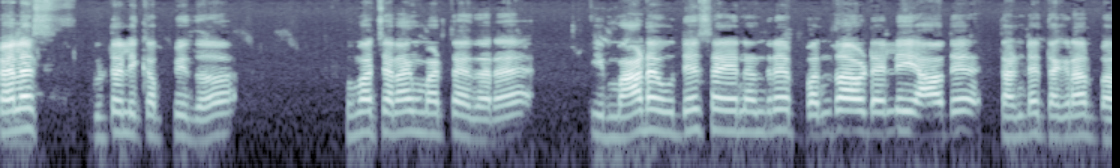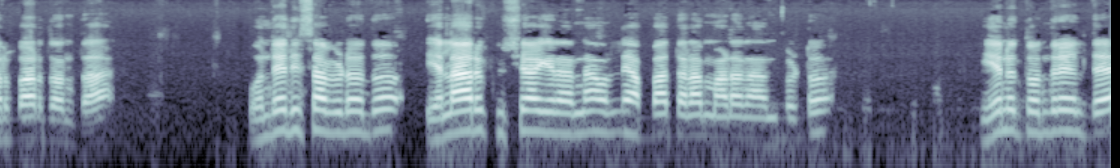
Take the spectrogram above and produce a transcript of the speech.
ಪ್ಯಾಲೇಸ್ ಗುಟ್ಟಲಿ ಕಪ್ ಇದು. ತುಂಬಾ ಚೆನ್ನಾಗಿ ಮಾಡ್ತಾ ಇದ್ದಾರೆ. ಈ ಮಾಡೋ ಉದ್ದೇಶ ಏನಂದ್ರೆ ಬಂದಾವಡೆಯಲ್ಲಿ ಯಾವುದೇ ತಂಡೆ ತಕರಾರು ಬರಬಾರ್ದು ಅಂತ. ಒಂದೇ ದಿವಸ ಬಿಡೋದು, ಎಲ್ಲಾರು ಖುಷಿಯಾಗಿರೋಣ ಒಳ್ಳೆ ಹಬ್ಬ ತರ ಮಾಡೋಣ ಅಂದ್ಬಿಟ್ಟು. ಏನು ತೊಂದರೆ ಇಲ್ಲದೆ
